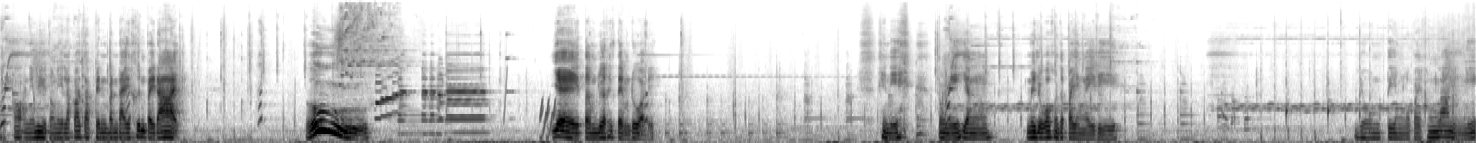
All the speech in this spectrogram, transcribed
แล้วก็อันนี้ไม่อยู่ตรงนี้แล้วก็จะเป็นบันไดขึ้นไปได้โอ้เย่เติมเลือดให้เต็มด้วย ทีนี้ ตรงนี้ยังไม่รู้ว่าควรจะไปยังไงดี โยนเตียงลงไปข้างล่างอย่างนี้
